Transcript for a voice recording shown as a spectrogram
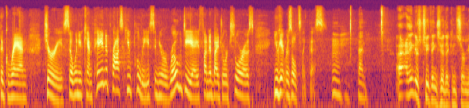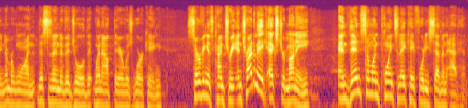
the grand jury. So when you campaign to prosecute police and you're a rogue DA funded by George Soros, you get results like this. Mm -hmm. Ben. I think there's two things here that concern me. Number one, this is an individual that went out there, was working, serving his country, and tried to make extra money, and then someone points an AK 47 at him.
